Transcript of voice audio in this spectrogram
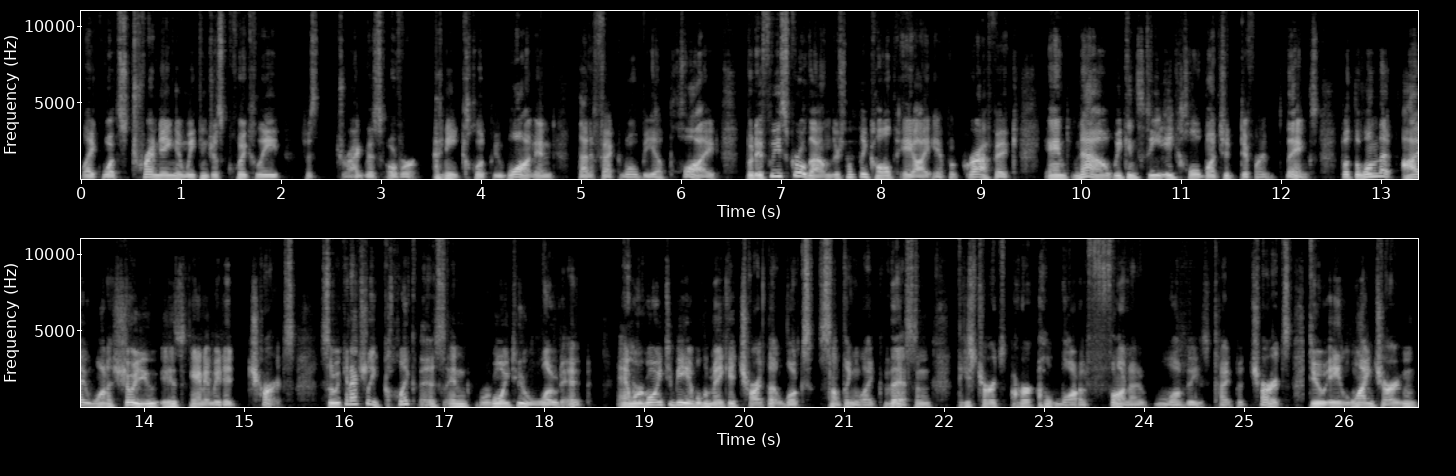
like what's trending, and we can just quickly just drag this over any clip we want and that effect will be applied. But if we scroll down, there's something called AI infographic. And now we can see a whole bunch of different things. But the one that I want to show you is animated charts. So we can actually click this and we're going to load it. And we're going to be able to make a chart that looks something like this. And these charts are a lot of fun. I love these type of charts. Do a line chart, and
